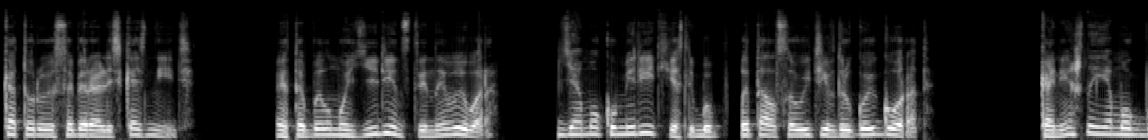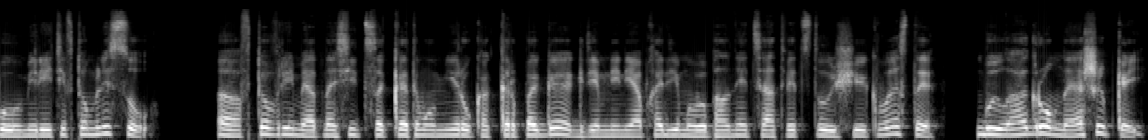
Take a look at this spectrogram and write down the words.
которую собирались казнить. Это был мой единственный выбор. Я мог умереть, если бы попытался уйти в другой город. Конечно, я мог бы умереть и в том лесу, а в то время относиться к этому миру как к РПГ, где мне необходимо выполнять соответствующие квесты, было огромной ошибкой.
